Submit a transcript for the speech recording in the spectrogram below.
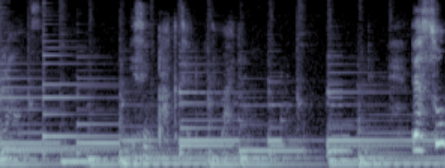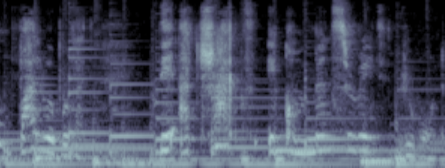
around is impacted with value. They're so valuable that they attract a commensurate reward,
